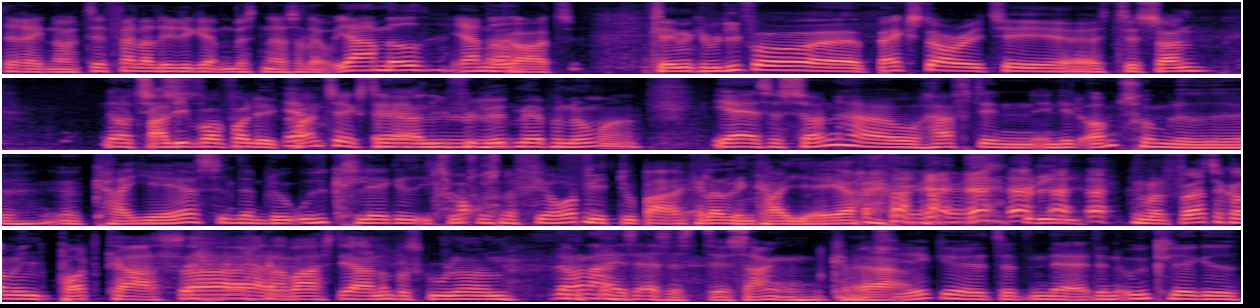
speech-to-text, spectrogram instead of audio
Det er rigtigt nok. Det falder lidt igennem, hvis den er så lav. Jeg er med. Jeg er med. Godt. Clemme, kan vi lige få uh, backstory til, uh, til Son? Nå, til, Bare lige for få lidt Ja, kontekst her, og lige øhm, fylde lidt med på nummeret. Ja, altså Son har jo haft en, en lidt omtumlet øh, karriere, siden den blev udklækket i 2014. Fedt, du bare kalder det en karriere. Fordi når man først er kommet i en podcast, så er der bare stjerner på skulderen. Nå, nej, altså, altså det er sangen, kan man Ja. sige. Ikke? Så Den er, den er udklækket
